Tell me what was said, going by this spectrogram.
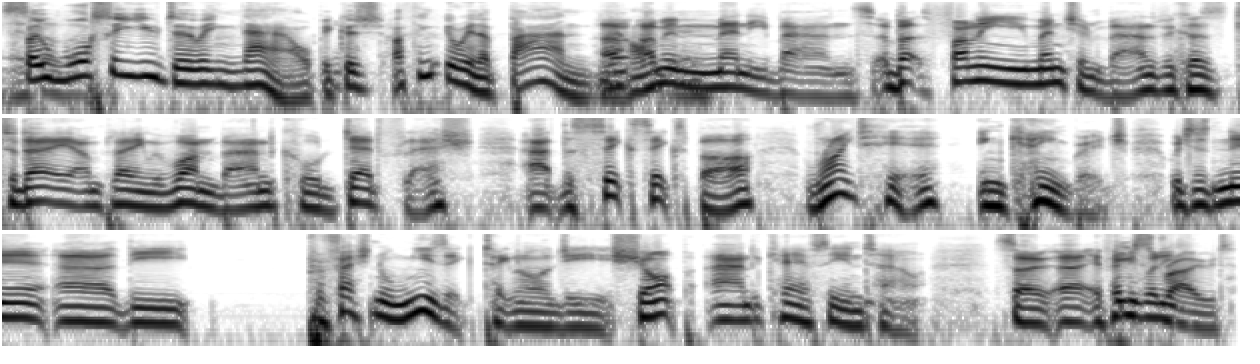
It so does. what are you doing now? Because I think you're in a band. Now, I- I'm in you? many bands, but funny you mentioned bands because today I'm playing with one band called Dead Flesh at the Six Six Bar right here in Cambridge, which is near uh, the professional music technology shop and KFC in town. So uh, if East anybody, Road.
